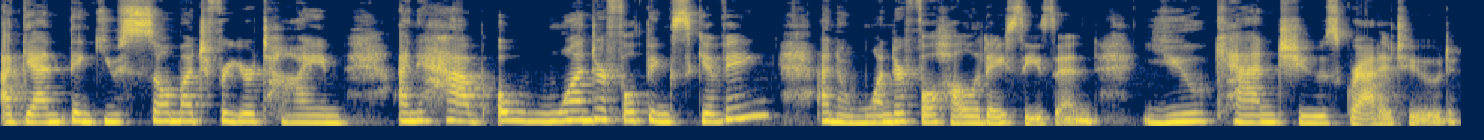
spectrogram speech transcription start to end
Again, thank you so much for your time and have a wonderful Thanksgiving and a wonderful holiday season. You can choose gratitude.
